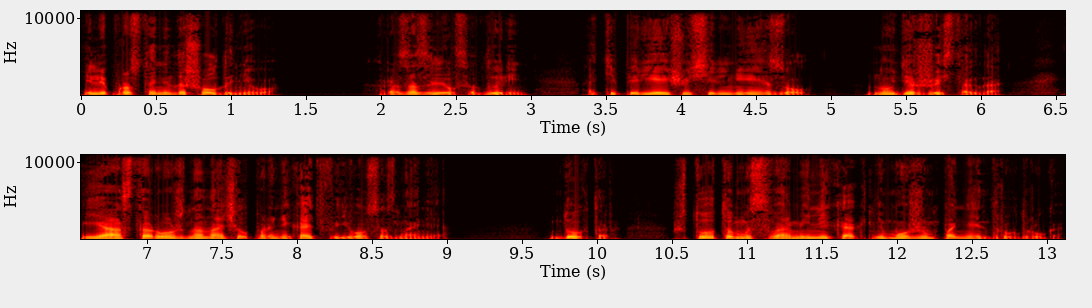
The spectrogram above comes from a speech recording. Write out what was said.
Или просто не дошел до него? Разозлился дурень. А теперь я еще сильнее зол. Ну, держись тогда. И я осторожно начал проникать в его сознание. «Доктор, что-то мы с вами никак не можем понять друг друга.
